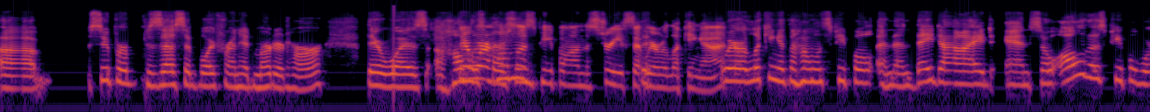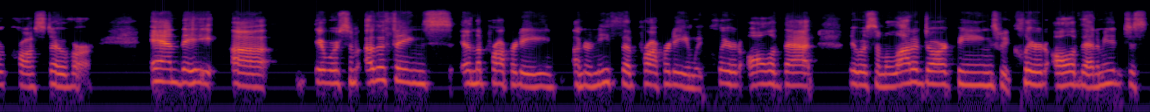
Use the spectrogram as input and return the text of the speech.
uh, super possessive boyfriend had murdered her. There was a homeless there were person homeless people on the streets that that- we were looking at. we were looking at the homeless people and then they died. And so all of those people were crossed over. And they uh there were some other things in the property underneath the property and we cleared all of that. There was some a lot of dark beings. We cleared all of that. I mean it just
